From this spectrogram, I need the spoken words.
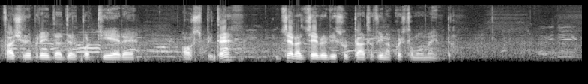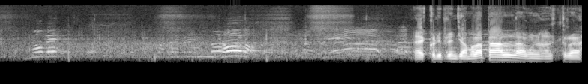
facile preda del portiere ospite. 0-0 il risultato fino a questo momento. Ecco riprendiamo la palla un'altra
